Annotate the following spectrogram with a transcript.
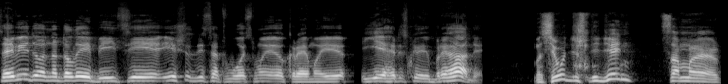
Це відео надали бійці і 68-ї окремої єгерської бригади. На сегодняшний день самое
